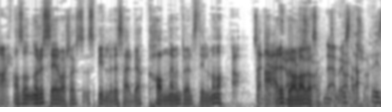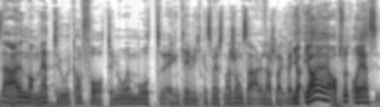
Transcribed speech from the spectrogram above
Nei. Altså Når du ser hva slags spillere Serbia kan eventuelt stille med, da, Ja, så nei, er det et bra lag, altså. Det er bra Hvis det, er, hvis det er en mann jeg tror kan få til noe mot egentlig hvilken som helst nasjon, så er det Lars Lagerbäck. Ja, ja, ja, ja, absolutt. Og, jeg,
